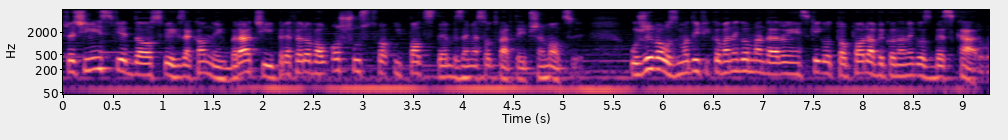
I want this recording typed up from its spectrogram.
W przeciwieństwie do swych zakonnych braci preferował oszustwo i podstęp zamiast otwartej przemocy. Używał zmodyfikowanego mandaloriańskiego topora wykonanego z bezkaru.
